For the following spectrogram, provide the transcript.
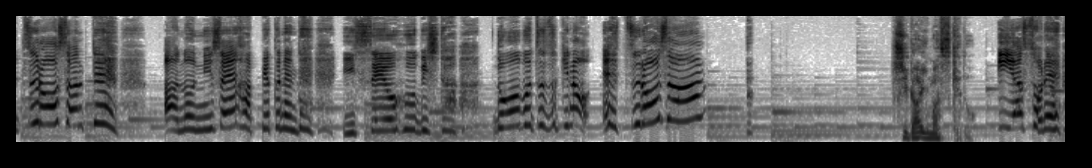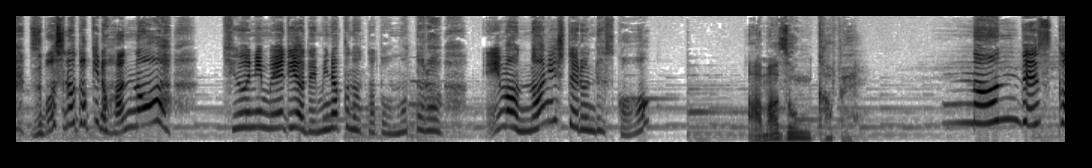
越郎さんって、あの2800年で一世を風靡した動物好きの越郎さん？違いますけど。いや、それ、図星の時の反応急にメディアで見なくなったと思ったら、今何してるんですか？アマゾンカフェ。何ですか？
